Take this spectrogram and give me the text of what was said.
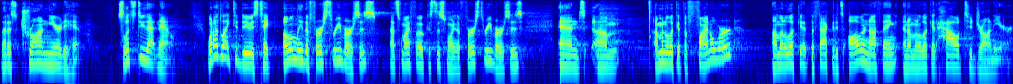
Let us draw near to him. So let's do that now. What I'd like to do is take only the first three verses. That's my focus this morning, the first three verses. And um, I'm going to look at the final word. I'm going to look at the fact that it's all or nothing. And I'm going to look at how to draw near.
